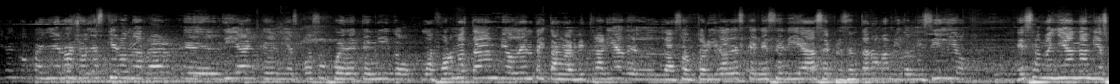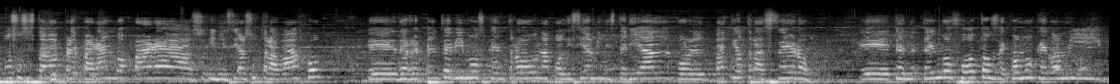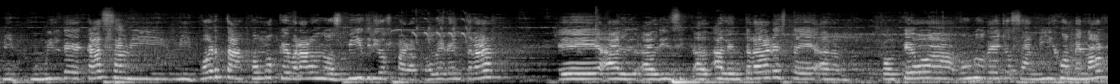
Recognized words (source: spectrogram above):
Miren compañeros, yo les quiero narrar el día en que mi esposo fue detenido, la forma tan violenta y tan arbitraria de las autoridades que en ese día se presentaron a mi domicilio. Esa mañana mi esposo se estaba preparando para iniciar su trabajo. Eh, de repente vimos que entró una policía ministerial por el patio trasero. Eh, tengo fotos de cómo quedó mi, humilde casa, mi, mi puerta, cómo quebraron los vidrios para poder entrar. Eh, al, entrar, este, golpeó a uno de ellos, a mi hijo menor,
